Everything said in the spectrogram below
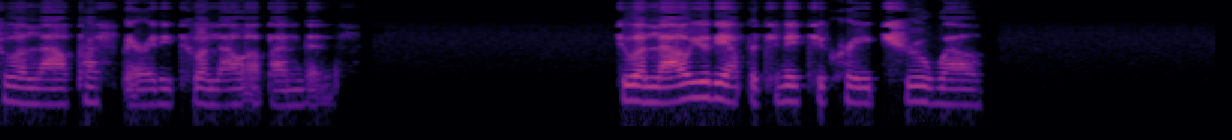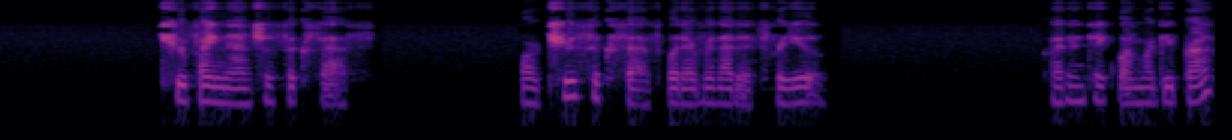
to allow prosperity, to allow abundance, to allow you the opportunity to create true wealth, true financial success, or true success, whatever that is for you. Go ahead and take one more deep breath.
